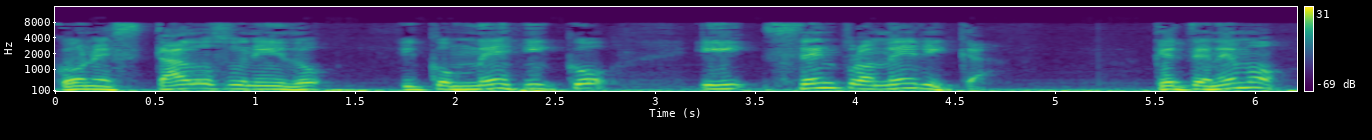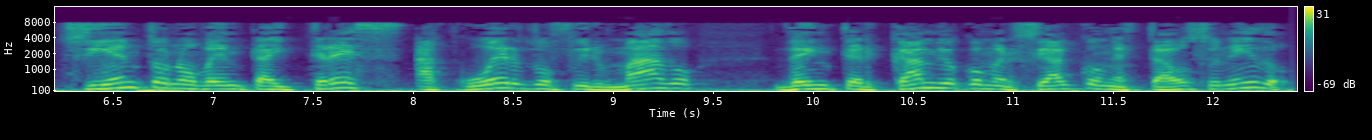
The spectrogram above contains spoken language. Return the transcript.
con Estados Unidos y con México y Centroamérica, que tenemos 193 acuerdos firmados de intercambio comercial con Estados Unidos.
